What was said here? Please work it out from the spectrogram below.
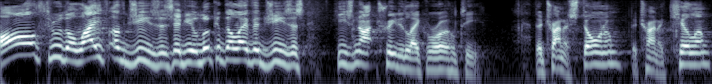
All through the life of Jesus, if you look at the life of Jesus, he's not treated like royalty. They're trying to stone him, they're trying to kill him.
